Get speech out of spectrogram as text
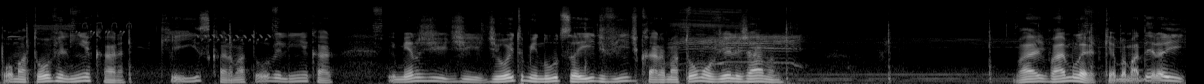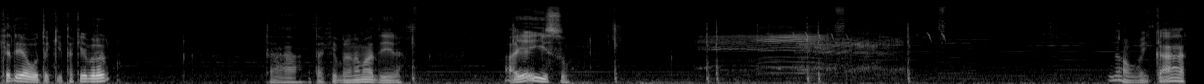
Pô, matou a ovelhinha, cara. Que isso, cara? Matou a ovelhinha, cara. Em menos de, de, de 8 minutos aí de vídeo, cara. Matou uma ovelha já, mano. Vai, vai, moleque. Quebra a madeira aí. Cadê a outra aqui? Tá quebrando? Tá, tá quebrando a madeira. Aí é isso. Não, vem cá.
